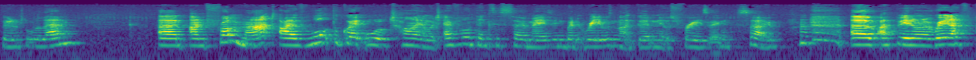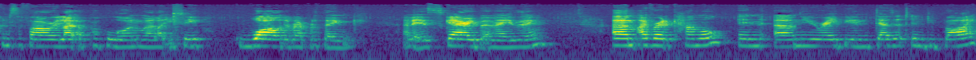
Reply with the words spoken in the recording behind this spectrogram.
been to all of them. Um, and from that, I've walked the Great Wall of China, which everyone thinks is so amazing, but it really wasn't that good and it was freezing. So, um, I've been on a real African safari, like a proper one, where like you see wild of everything, and it is scary but amazing. Um, I've rode a camel in um, the Arabian desert in Dubai,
